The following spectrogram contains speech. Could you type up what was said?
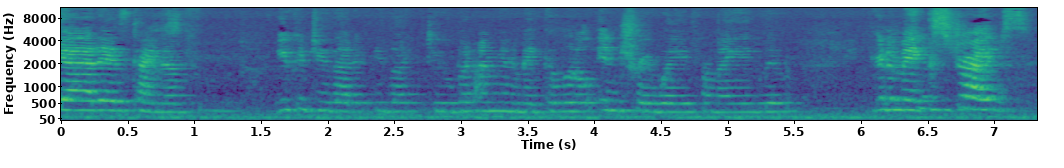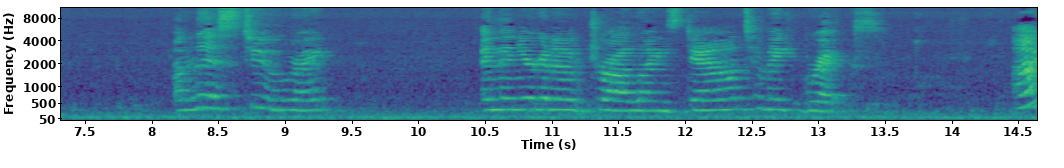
Yeah, it is kind of. You could do that if you'd like to, but I'm gonna make a little entryway for my igloo. You're gonna make stripes on this too, right? And then you're gonna draw lines down to make bricks. I'm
